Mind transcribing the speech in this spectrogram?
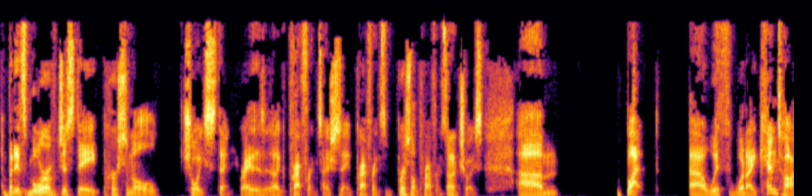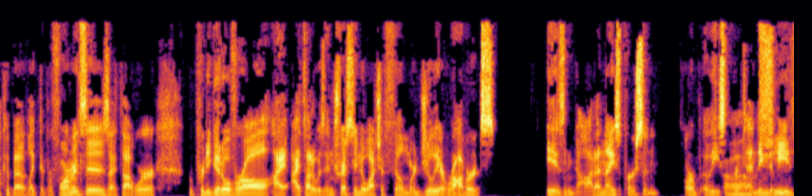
but it's more of just a personal choice thing, right? It's like preference, I should say, preference, personal preference, not a choice. Um, but uh, with what I can talk about, like the performances, I thought were were pretty good overall. I I thought it was interesting to watch a film where Julia Roberts is not a nice person, or at least Oh, pretending to be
